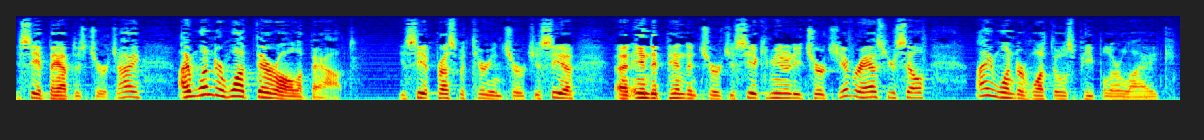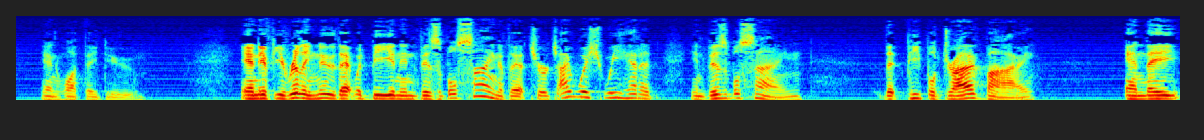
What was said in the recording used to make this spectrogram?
You see a Baptist church. I I wonder what they're all about. You see a Presbyterian church, you see a an independent church, you see a community church. You ever ask yourself, I wonder what those people are like and what they do. And if you really knew, that would be an invisible sign of that church. I wish we had an invisible sign that people drive by and they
